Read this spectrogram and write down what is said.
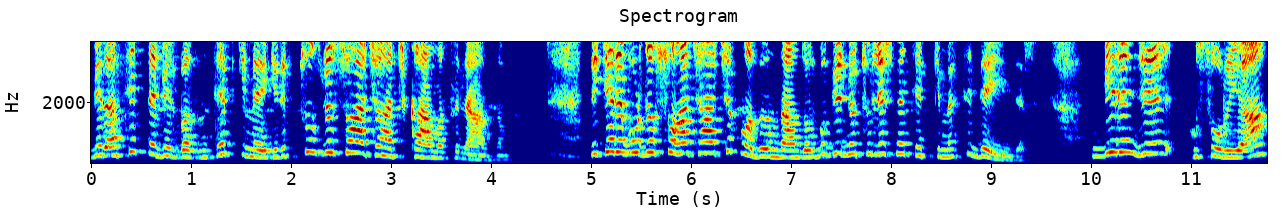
bir asitle bir bazın tepkimeye girip tuz ve su açığa çıkarması lazım. Bir kere burada su açığa çıkmadığından dolayı bu bir nötrleşme tepkimesi değildir. Birinci soruya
